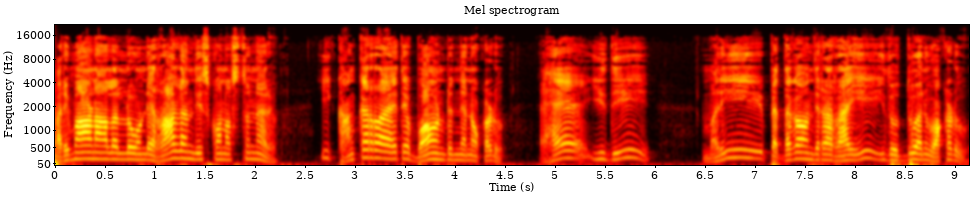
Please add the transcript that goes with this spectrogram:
పరిమాణాలలో ఉండే రాళ్ళని తీసుకొని వస్తున్నారు. ఈ కంకర రాయి అయితే బాగుంటుందని ఒకడు. ఏ ఇది మరీ పెద్దగా ఉందిరా రాయి ఇది వద్దు అని ఒకడు.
